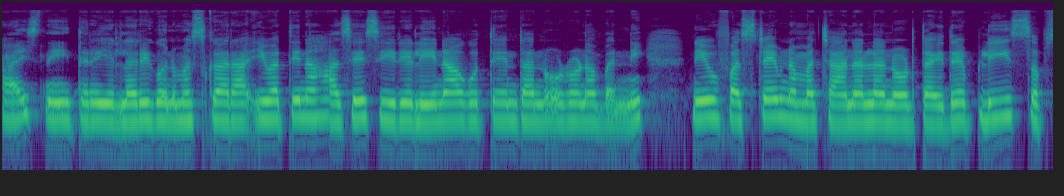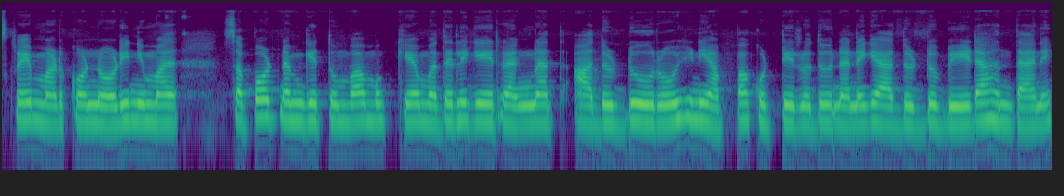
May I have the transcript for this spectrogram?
ಹಾಯ್ ಸ್ನೇಹಿತರೆ, ಎಲ್ಲರಿಗೂ ನಮಸ್ಕಾರ. ಇವತ್ತಿನ ಹಾಸ್ಯ ಸೀರಿಯಲ್ ಏನಾಗುತ್ತೆ ಅಂತ ನೋಡೋಣ ಬನ್ನಿ. ನೀವು ಫಸ್ಟ್ ಟೈಮ್ ನಮ್ಮ ಚಾನಲ್ನ ನೋಡ್ತಾ ಇದ್ದರೆ ಪ್ಲೀಸ್ ಸಬ್ಸ್ಕ್ರೈಬ್ ಮಾಡ್ಕೊಂಡು ನೋಡಿ. ನಿಮ್ಮ ಸಪೋರ್ಟ್ ನಮಗೆ ತುಂಬ ಮುಖ್ಯ. ಮೊದಲಿಗೆ ರಂಗನಾಥ್, ಆ ದುಡ್ಡು ರೋಹಿಣಿ ಅಪ್ಪ ಕೊಟ್ಟಿರೋದು ನನಗೆ, ಆ ದುಡ್ಡು ಬೇಡ ಅಂತಾನೆ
